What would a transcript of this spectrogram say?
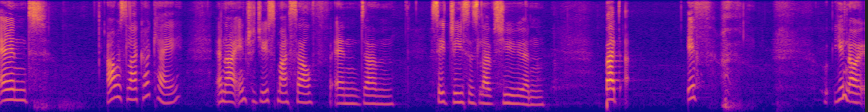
And I was like, okay. And I introduced myself and um, said, Jesus loves you. And, but if, you know,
